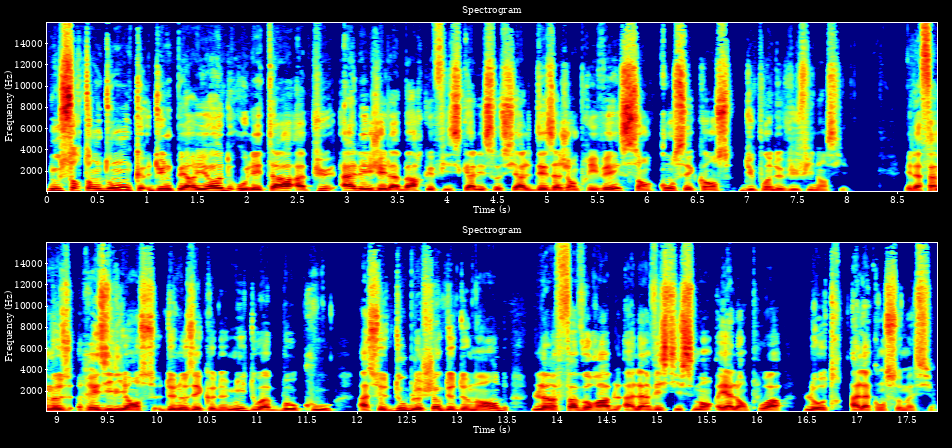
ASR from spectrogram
Nous sortons donc d'une période où l'État a pu alléger la barque fiscale et sociale des agents privés sans conséquence du point de vue financier. Et la fameuse résilience de nos économies doit beaucoup à ce double choc de demande, l'un favorable à l'investissement et à l'emploi, l'autre à la consommation.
